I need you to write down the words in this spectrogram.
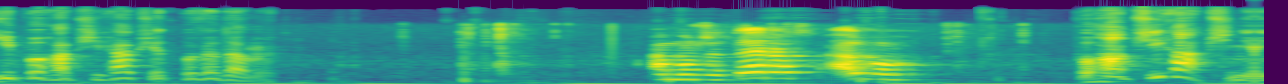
I po hapsi, hapsi odpowiadamy. A może teraz? Albo... Po hapsi, hapsi, nie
